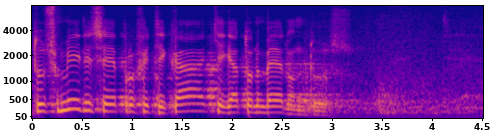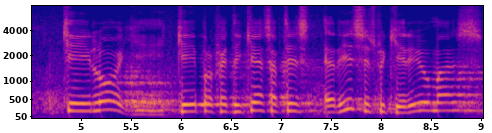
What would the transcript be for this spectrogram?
τους μίλησε προφητικά και για τον μέλλον τους. Και οι λόγοι και οι προφητικές αυτής ρίσεις του Κυρίου μας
